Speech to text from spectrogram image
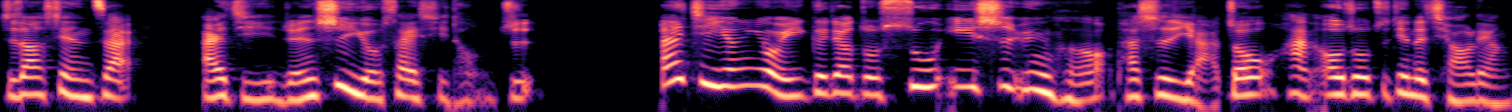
直到现在，埃及仍是由塞西统治。埃及拥有一个叫做苏伊士运河，它是亚洲和欧洲之间的桥梁。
